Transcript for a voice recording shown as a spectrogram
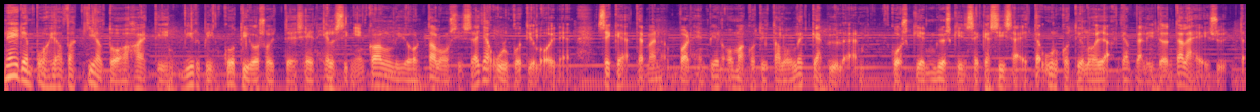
Neiden pohjalta kieltoa haettiin Virpin kotiosoitteeseen Helsingin Kallioon talon sisä- ja ulkotiloineen sekä tämän vanhempien omakotitalolle Käpylään, koskien myöskin sekä sisä- että ulkotiloja ja välitöntä läheisyyttä.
